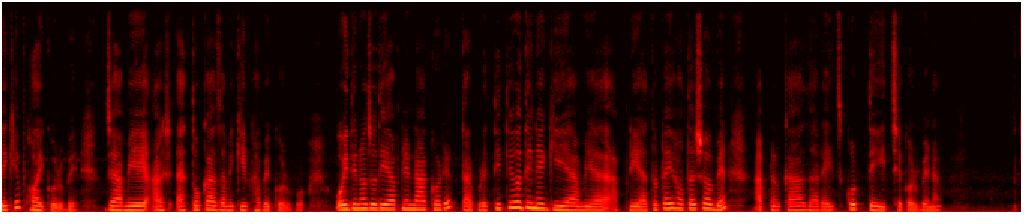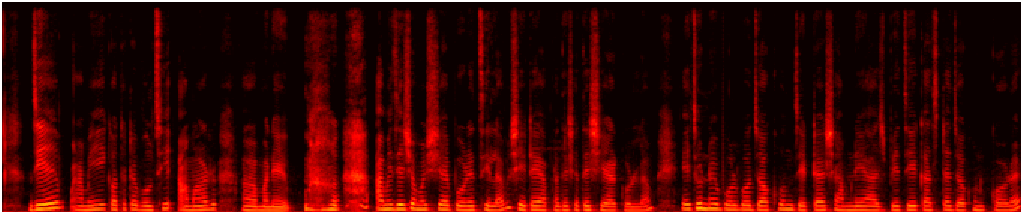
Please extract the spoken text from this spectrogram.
দেখে ভয় করবে যে আমি এত কাজ আমি কীভাবে করব। ওই দিনও যদি আপনি না করেন, তারপরে তৃতীয় দিনে গিয়ে আমি, আপনি এতটাই হতাশ হবেন, আপনার কাজ আর এই করতে ইচ্ছে করবে না। যে আমি এই কথাটা বলছি, আমার মানে আমি যে সমস্যায় পড়েছিলাম, সেটাই আপনাদের সাথে শেয়ার করলাম। এই জন্যই বলব, যখন যেটা সামনে আসবে, যে কাজটা যখন করার,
